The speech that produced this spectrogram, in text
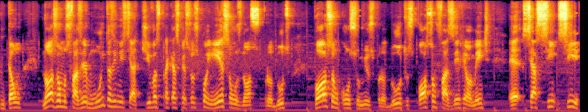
Então, nós vamos fazer muitas iniciativas para que as pessoas conheçam os nossos produtos, possam consumir os produtos, possam fazer realmente é, se, assim, se,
